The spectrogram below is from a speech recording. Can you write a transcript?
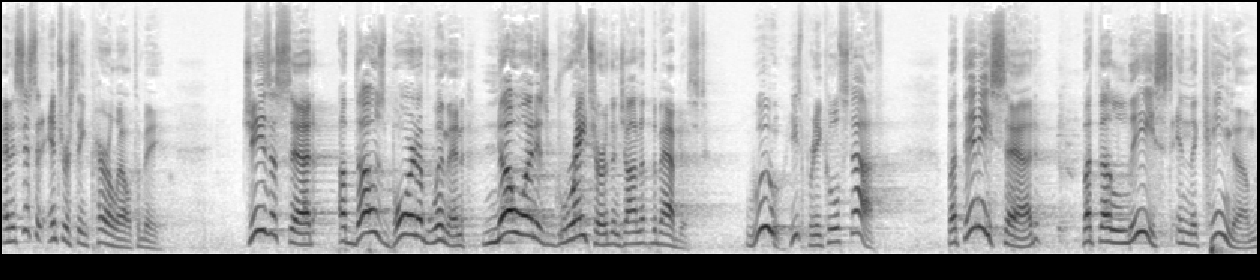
and it's just an interesting parallel to me. Jesus said, Of those born of women, no one is greater than John the Baptist. Woo, he's pretty cool stuff. But then he said, But the least in the kingdom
